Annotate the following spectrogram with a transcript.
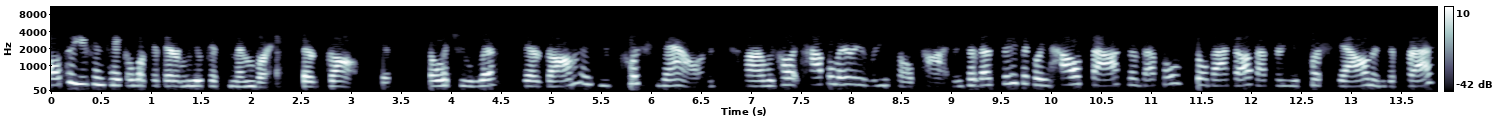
Also, you can take a look at their mucous membrane, their gum. So let you lift their gum as you push down. Uh, we call it capillary refill time. And so that's basically how fast the vessels fill back up after you push down and depress.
